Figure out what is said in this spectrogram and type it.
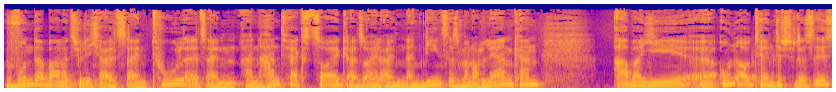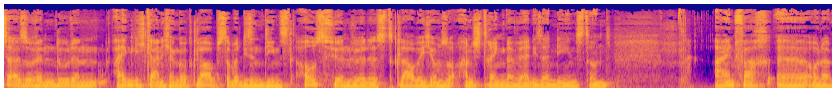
wunderbar natürlich als ein Tool, als ein, ein Handwerkszeug, also ein, ein, Dienst, das man auch lernen kann. Aber je äh, unauthentischer das ist, also wenn du dann eigentlich gar nicht an Gott glaubst, aber diesen Dienst ausführen würdest, glaube ich, umso anstrengender wäre dieser Dienst. Und einfach äh, oder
